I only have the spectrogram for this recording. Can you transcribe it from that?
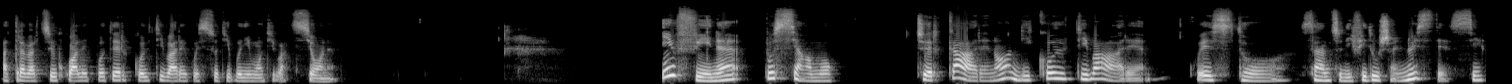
attraverso il quale poter coltivare questo tipo di motivazione. Infine, possiamo cercare no, di coltivare questo senso di fiducia in noi stessi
